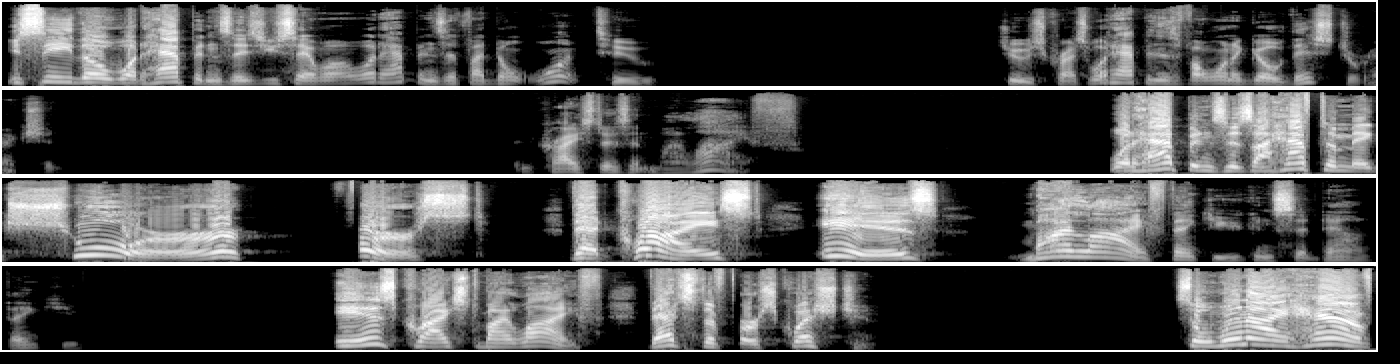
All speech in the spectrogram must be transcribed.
You see, though, what happens is you say, well, what happens if I don't want to choose Christ? What happens if I want to go this direction? Then Christ isn't my life. What happens is I have to make sure first that Christ is my life. Thank you. You can sit down. Thank you. Is Christ my life? That's the first question. So when I have,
